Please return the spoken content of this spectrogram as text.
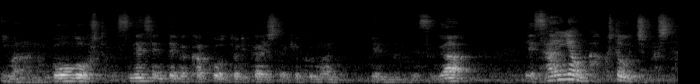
ー、今あの5五歩とですね先手が角を取り返した局面なんですが3四角と打ちました。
